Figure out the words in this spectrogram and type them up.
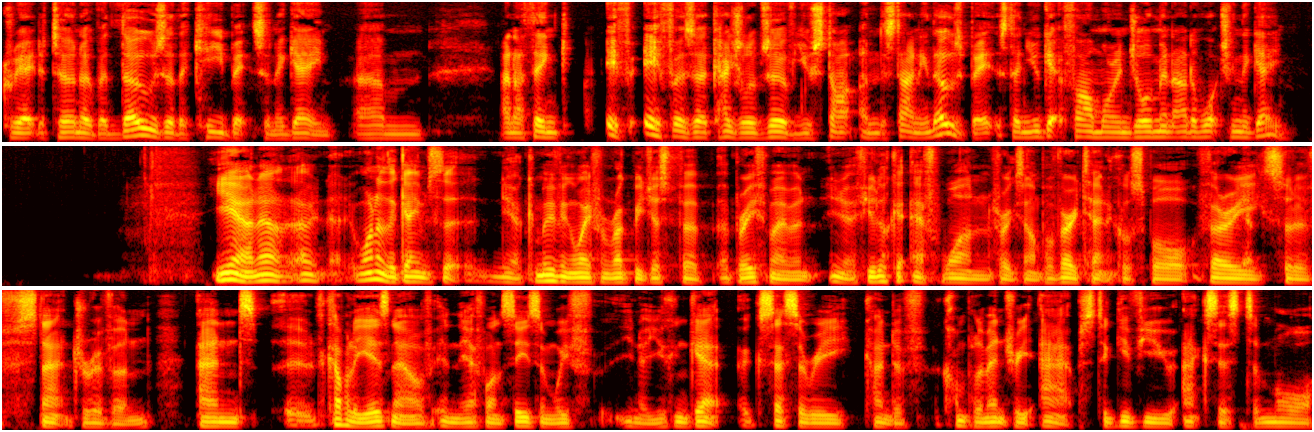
create a turnover. Those are the key bits in a game um, and i think if if as a casual observer you start understanding those bits then you get far more enjoyment out of watching the game Yeah, now one of the games that you know, moving away from rugby just for a brief moment, you know, if you look at F one, for example, very technical sport, very yep. sort of stat driven, and uh, a couple of years now in the F one season, we've you know you can get accessory kind of complementary apps to give you access to more,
